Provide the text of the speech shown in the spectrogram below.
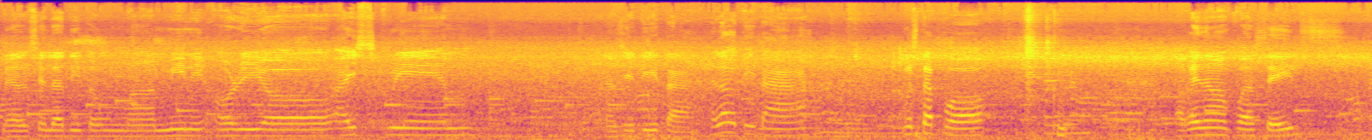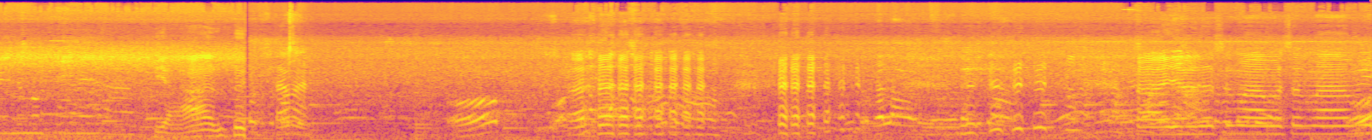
Meron sila ditong mga mini Oreo ice cream. Yan si tita. Hello, tita. Kumusta po? okay naman po ang sales? Okay naman po na yan. Yan. Tama. Oh, dito. Ayaw na sumama sa mami.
